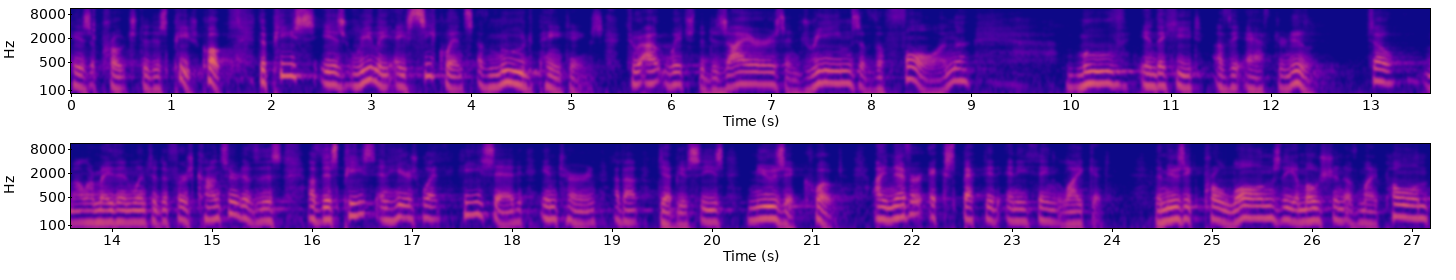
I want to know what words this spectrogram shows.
his approach to this piece. Quote, the piece is really a sequence of mood paintings throughout which the desires and dreams of the faun move in the heat of the afternoon. So Mallarmé then went to the first concert of this, of this piece, and here's what he said in turn about Debussy's music. Quote, I never expected anything like it. The music prolongs the emotion of my poem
